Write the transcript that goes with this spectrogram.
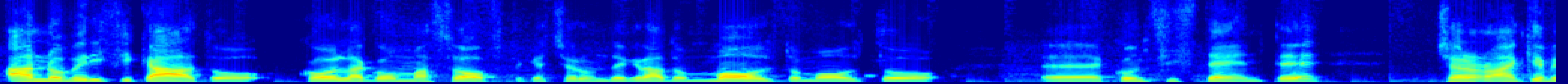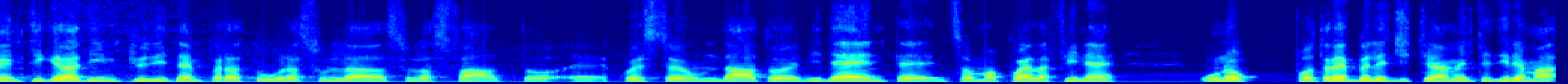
hanno verificato con la gomma soft che c'era un degrado molto molto eh, consistente, c'erano anche 20 gradi in più di temperatura sulla, sull'asfalto, eh, questo è un dato evidente, insomma poi alla fine uno potrebbe legittimamente dire ma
